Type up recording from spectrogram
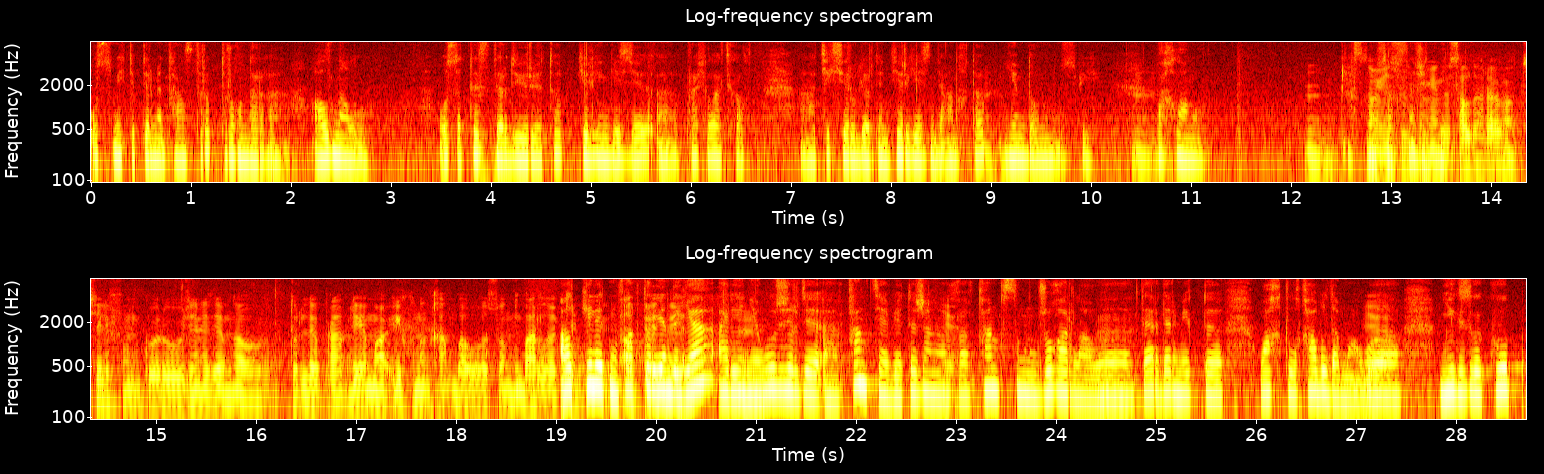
осы мектептермен таныстырып тұрғындарға алдын алу осы тесттерді үйретіп келген кезде профилактикалық тексерулерден дер кезінде анықтап ем домын үзбей бақылану. Инсульттің енді салдары телефон көру және де мынау түрлі проблема ұйқының қанбауы соның барлығы алып келетін фактор енді иә әрине ол жерде қант диабеті жаңағы қан қысымының жоғарылауы дәрі дәрмекті уақытылы қабылдамауы негізгі көп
